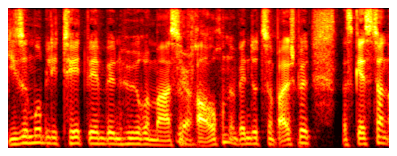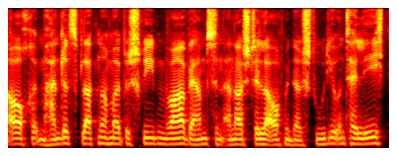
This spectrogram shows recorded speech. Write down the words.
Diese Mobilität werden wir in höherem Maße ja. brauchen. Und wenn du zum Beispiel, was gestern auch im Handelsblatt nochmal beschrieben war, wir haben es in einer Stelle auch mit einer Studie unterlegt,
